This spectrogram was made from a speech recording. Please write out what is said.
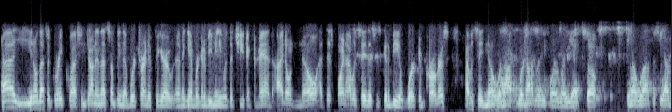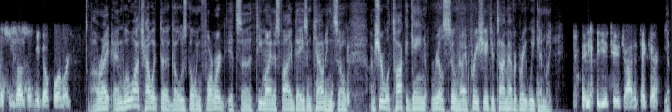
Uh, you know, that's a great question, John, and that's something that we're trying to figure out. And again, we're going to be meeting with the chief in command. I don't know at this point. I would say this is going to be a work in progress. I would say no, we're not. We're not ready for it right yet. So, you know, we'll have to see how this thing goes as we go forward. All right, and we'll watch how it uh, goes going forward. It's uh, T minus five days and counting, so I'm sure we'll talk again real soon. I appreciate your time. Have a great weekend, Mike. you too, John, and take care. Yep.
